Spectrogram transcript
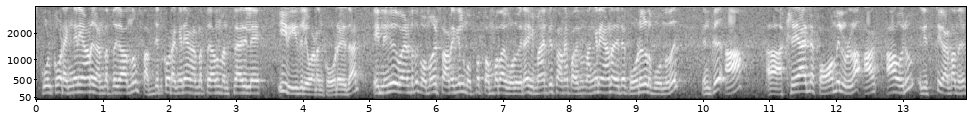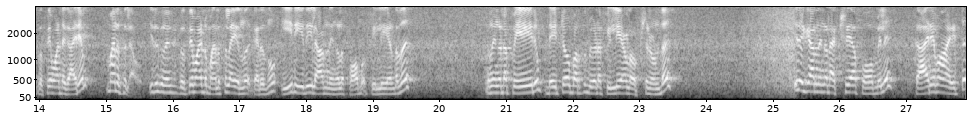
സ്കൂൾ കോഡ് എങ്ങനെയാണ് കണ്ടെത്തുക എന്നും സബ്ജക്ട് കോഡ് എങ്ങനെയാണ് കണ്ടെത്തുക എന്നും മനസ്സിലായതില്ലേ ഈ രീതിയിൽ വേണം കോഡ് എഴുതാൻ. ഇനി നിങ്ങൾക്ക് വേണ്ടത് കൊമേഴ്സ് ആണെങ്കിൽ മുപ്പത്തൊമ്പതാം കോഡ് വരെ ഹ്യൂമാനിറ്റീസ് ആണെങ്കിൽ പതിനൊന്ന്. അങ്ങനെയാണ് അതിന്റെ കോഡുകൾ പോകുന്നത്. നിങ്ങൾക്ക് ആ അക്ഷയാന്റെ ഫോമിലുള്ള ആ ആ ഒരു ലിസ്റ്റ് കണ്ടാൽ നിങ്ങൾക്ക് കൃത്യമായിട്ട് കാര്യം മനസ്സിലാവും. ഇത് നിങ്ങൾക്ക് കൃത്യമായിട്ട് മനസ്സിലായി എന്ന് കരുതുന്നു. ഈ രീതിയിലാണ് നിങ്ങൾ ഫോം ഫില്ല് ചെയ്യേണ്ടത്. നിങ്ങളുടെ പേരും ഡേറ്റ് ഓഫ് ബർത്തും ഇവിടെ ഫില്ല് ചെയ്യാനുള്ള ഓപ്ഷൻ ഉണ്ട്. ഇതൊക്കെയാണ് നിങ്ങളുടെ അക്ഷയ ഫോമിൽ കാര്യമായിട്ട്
